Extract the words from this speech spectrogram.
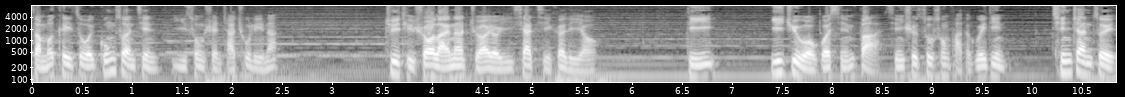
怎么可以作为公诉案件移送审查处理呢？具体说来呢，主要有以下几个理由：第一，依据我国刑法、刑事诉讼法的规定，侵占罪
